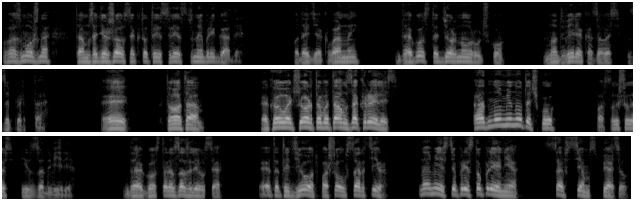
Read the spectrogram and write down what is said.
Возможно, там задержался кто-то из следственной бригады. Подойдя к ванной, Дагоста дернул ручку, но дверь оказалась заперта. «Эй, кто там? Какого черта вы там закрылись?» «Одну минуточку!» — послышалось из-за двери. Дагоста разозлился. «Этот идиот пошел в сортир. На месте преступления. Совсем спятил.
